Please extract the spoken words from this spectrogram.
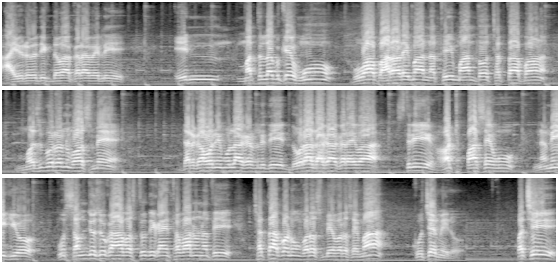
આયુર્વેદિક દવા કરાવેલી. ઇન મતલબ કે હું ભુવા ભારાડીમાં નથી માનતો, છતાં પણ મજબૂરન વશ મેં દરગાહોની મુલાકાત લીધી, દોરા ધાગા કરાવ્યા. સ્ત્રી હઠ પાસે હું નમી ગયો. હું સમજુ છું કે આ વસ્તુથી કાંઈ થવાનું નથી. છતાં પણ હું વરસ બે વરસ એમાં કૂચે મેર્યો પછી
